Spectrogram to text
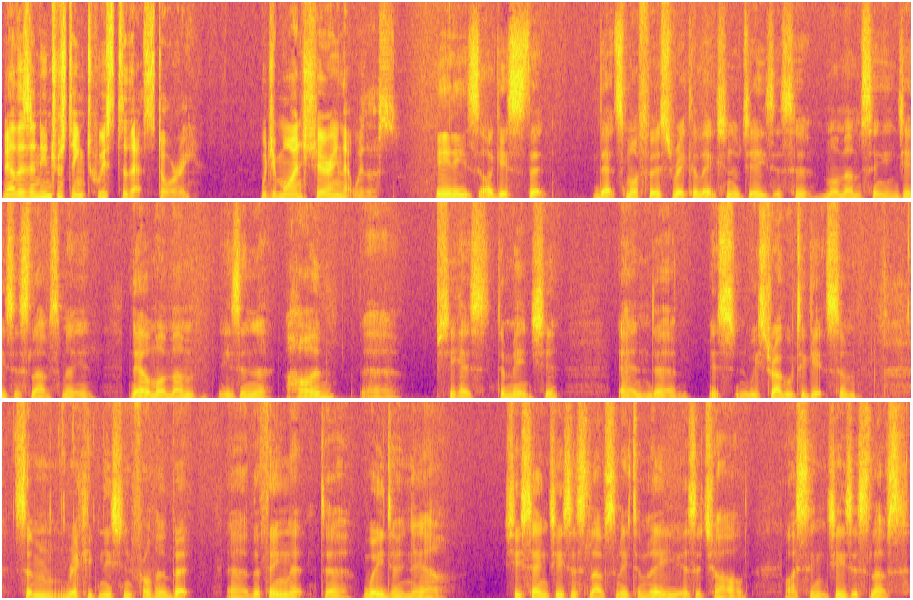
Now, there's an interesting twist to that story. Would you mind sharing that with us? It is. I guess that that's my first recollection of Jesus. Her, my mum singing "Jesus loves me," and now my mum is in a, a home. Uh, she has dementia, and uh, we struggle to get some some recognition from her. But uh, the thing that uh, we do now she sang Jesus Loves Me to me as a child. I sing Jesus Loves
